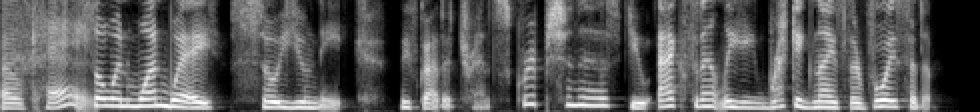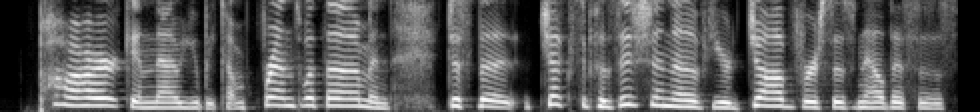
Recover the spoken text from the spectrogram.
okay. so in one way so unique we've got a transcriptionist you accidentally recognize their voice at a park and now you become friends with them and just the juxtaposition of your job versus now this is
